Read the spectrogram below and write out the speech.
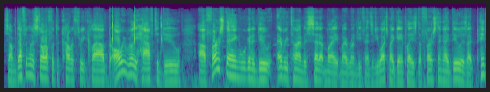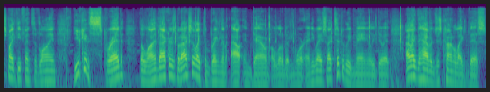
So I'm definitely going to start off with the cover three cloud. All we really have to do uh, first thing we're going to do every time is set up my my run defense. If you watch my gameplays the first thing I do is I pinch my defensive line. You can spread the linebackers but I actually like to bring them out and down a little bit more anyway so I typically manually do it. I like to have it just kind of like this.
